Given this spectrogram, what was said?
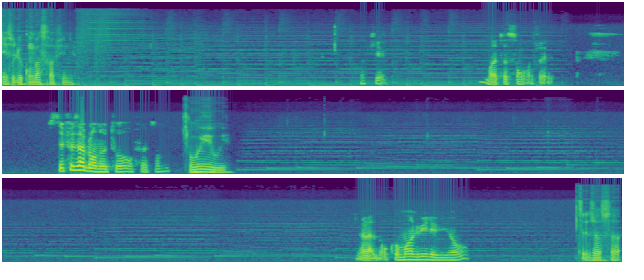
Et le combat sera fini. Ok. Bon, de toute façon, j'ai- c'est faisable en auto en fait. hein. Oui, oui. Voilà, donc au moins lui il est vivant. C'est déjà ça.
